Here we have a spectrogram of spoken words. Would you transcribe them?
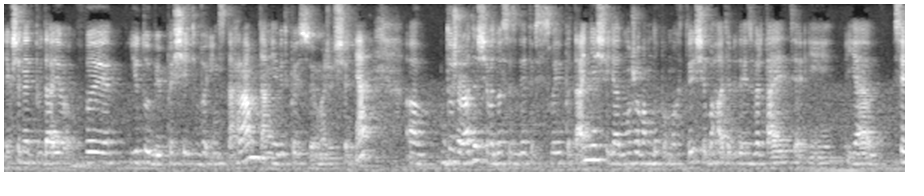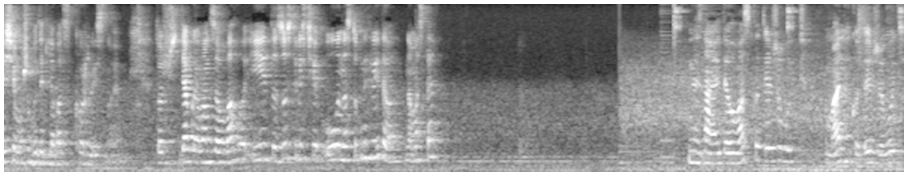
Якщо не відповідаю в Ютубі, пишіть в Інстаграм, там я відписую майже щодня. Дуже рада, що ви досі задаєте всі свої питання, що я можу вам допомогти, що багато людей звертається, і я все ще можу бути для вас корисною. Тож дякую вам за увагу і до зустрічі у наступних відео. Намасте! Не знаю, де у вас коти живуть. У мене коти живуть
